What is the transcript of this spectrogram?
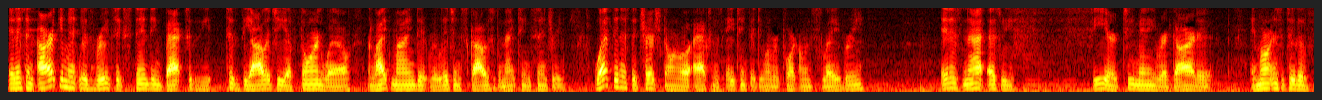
it is an argument with roots extending back to the, to the theology of Thornwell and like minded religion scholars of the 19th century. What then is the church, Thornwell asks in his 1851 report on slavery? It is not, as we f- fear, too many regard it, a moral institute of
